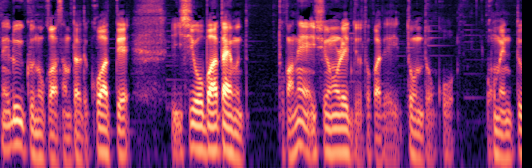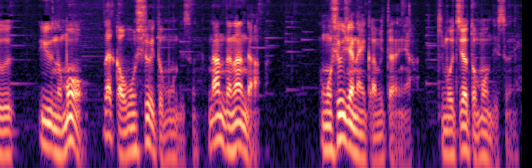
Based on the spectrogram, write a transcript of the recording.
ね、ルイ君のお母さんも食べてこうやって石オーバータイムとかね、石のレディオとかでどんどんこうコメント言うのもなんか面白いと思うんですよね。なんだなんだ面白いじゃないかみたいな気持ちだと思うんですよね。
